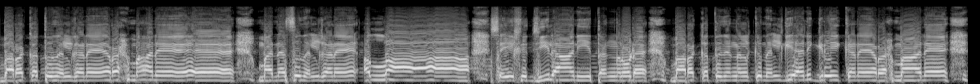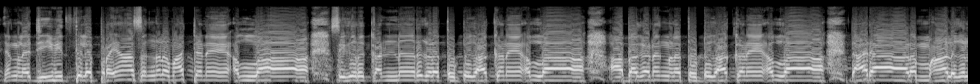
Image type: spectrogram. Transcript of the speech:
ബറക്കത്ത് നൽകണേ റഹ്മാനെ. മനസ്സ് നൽകണേ അല്ലാ ഷെയ്ഖ് ജീലാനി തങ്ങളുടെ ബറക്കത്ത് ഞങ്ങൾക്ക് നൽകി അനുഗ്രഹിക്കണേ റഹ്മാനെ. ഞങ്ങളെ ജീവിതത്തിലെ പ്രയാസങ്ങൾ മാറ്റണേ അല്ലാ സിഹർ കണ്ണേറുകളെ തൊട്ട് കാക്കണേ അല്ലാ അപകടങ്ങളെ തൊട്ട് കാക്കണേ അല്ലാ ധാരാളം ആളുകൾ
